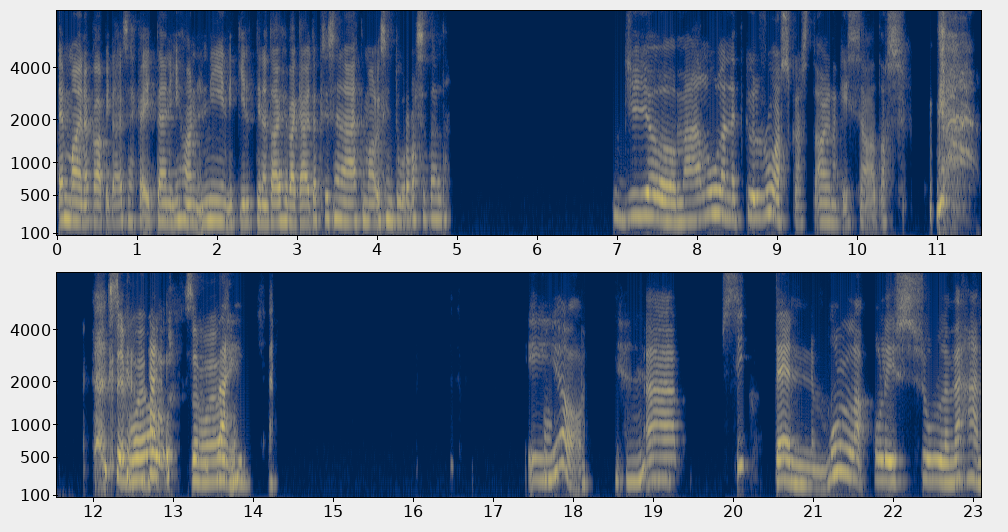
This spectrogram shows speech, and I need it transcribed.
en mä ainakaan pitäisi ehkä itseäni ihan niin kilttinä tai hyväkäytöksisenä, että mä olisin turvassa tältä. Joo, mä luulen, että kyllä ruoskasta ainakin saatas. se voi olla, se voi olla. Joo. Mm-hmm. Äh, Sitten sitten mulla olisi sulle vähän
